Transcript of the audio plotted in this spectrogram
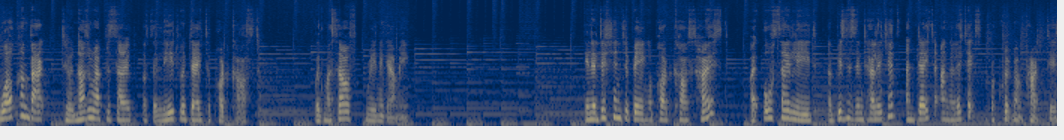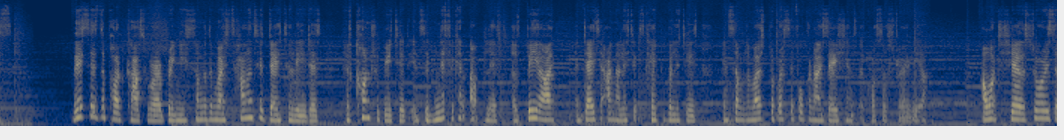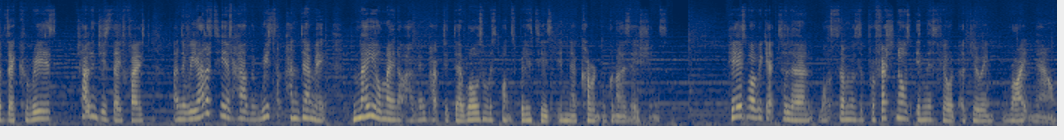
Welcome back to another episode of the Lead with Data podcast with myself, Rena Gami. In addition to being a podcast host, I also lead a business intelligence and data analytics recruitment practice. This is the podcast where I bring you some of the most talented data leaders who've contributed in significant uplift of BI and data analytics capabilities in some of the most progressive organisations across Australia. I want to share the stories of their careers challenges they faced, and the reality of how the recent pandemic may or may not have impacted their roles and responsibilities in their current organisations. Here's where we get to learn what some of the professionals in this field are doing right now.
